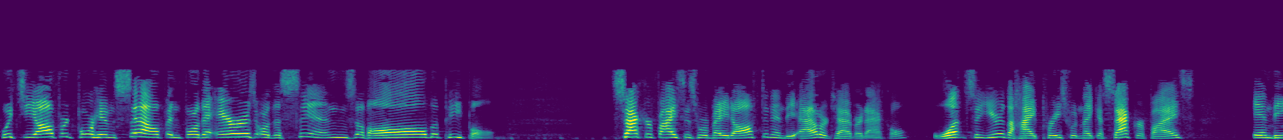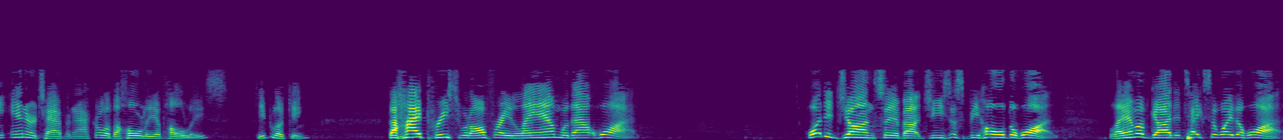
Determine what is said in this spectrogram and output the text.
which he offered for himself and for the errors or the sins of all the people. Sacrifices were made often in the outer tabernacle. Once a year, the high priest would make a sacrifice in the inner tabernacle of the Holy of Holies. Keep looking. The high priest would offer a lamb without what? What did John say about Jesus? Behold the what? Lamb of God that takes away the what?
